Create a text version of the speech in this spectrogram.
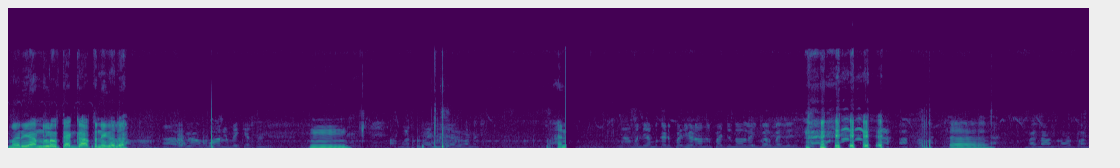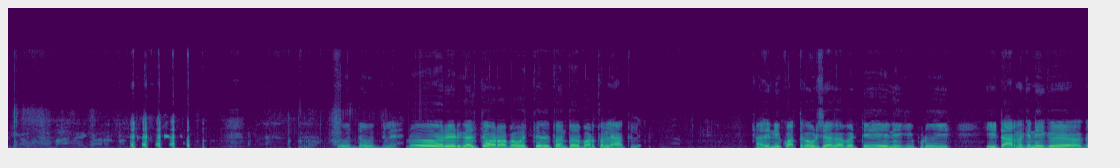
మరి ఎండలు తెగ్గాస్తున్నాయి కదా. ఉమ్. అవుద్ది అవుద్దిలే. ఇప్పుడు రేటు కలిస్తే ఒక రూపాయి వస్తే తనతో పడతాం లేతలే. అది నీకు కొత్తగా ఉడిచావు కాబట్టి నీకు ఇప్పుడు ఈ- టర్న్కి నీకు ఒక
